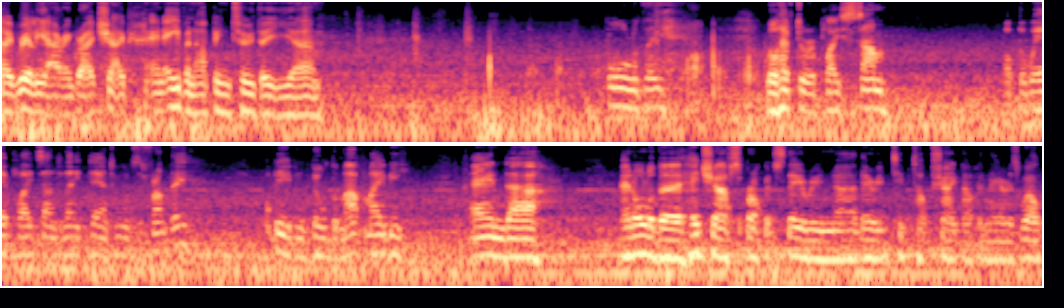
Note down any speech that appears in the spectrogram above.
they really are in great shape. And even up into the um, all of the we'll have to replace some of the wear plates underneath down towards the front there. Probably even build them up maybe. And uh, and all of the head shaft sprockets they're in uh, they're in tip-top shape up in there as well.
